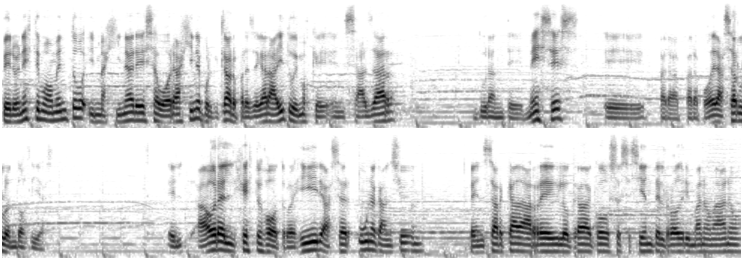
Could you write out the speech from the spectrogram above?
Pero en este momento imaginar esa vorágine, porque claro, para llegar ahí tuvimos que ensayar durante meses eh, para, para, poder hacerlo en dos días ahora el gesto es otro, es ir a hacer una canción, pensar cada arreglo, cada cosa, se siente el Rodri mano a mano.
